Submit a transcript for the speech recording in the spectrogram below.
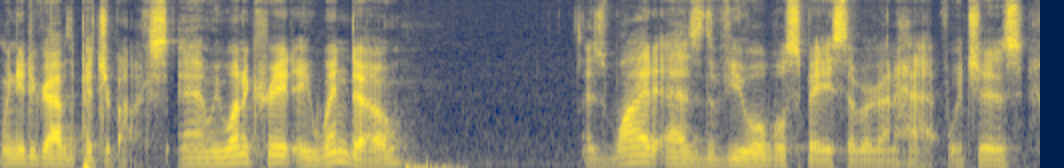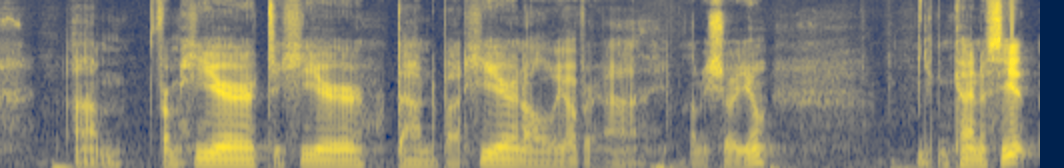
we need to grab the picture box and we want to create a window as wide as the viewable space that we're going to have, which is um, from here to here, down to about here, and all the way over. Uh, let me show you. You can kind of see it.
